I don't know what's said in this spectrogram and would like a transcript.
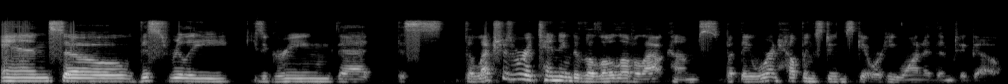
And so this really, he's agreeing that this the lectures were attending to the low-level outcomes, but they weren't helping students get where he wanted them to go.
